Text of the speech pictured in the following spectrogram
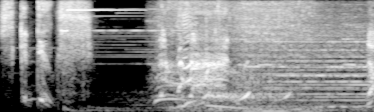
Skadoosh! Son! No!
